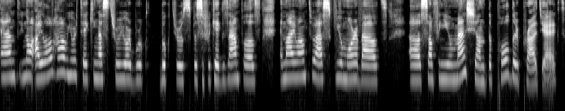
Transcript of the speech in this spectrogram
and you know, I love how you're taking us through your book book through specific examples. And I want to ask you more about uh, something you mentioned the Polder Project.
